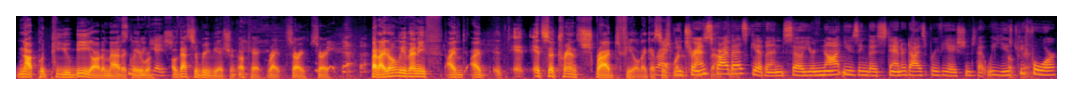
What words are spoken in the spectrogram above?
not put PUB automatically. abbreviation. Oh, that's abbreviation. Okay, right. Sorry, sorry. But I don't leave any. I, I, it, it, it's a transcribed field. I guess is Right. what You it comes down transcribe as given, so you're not using those standardized abbreviations that we used Okay. before.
